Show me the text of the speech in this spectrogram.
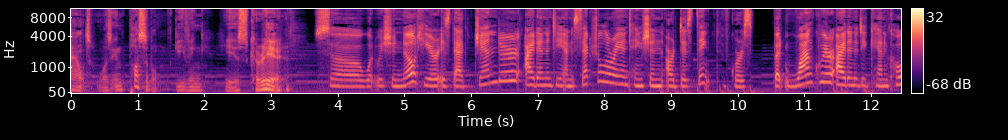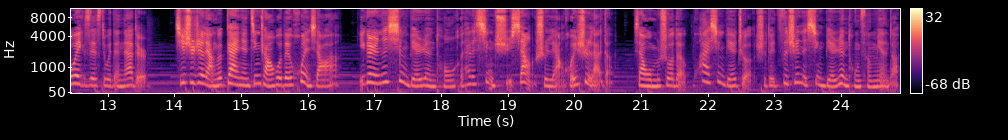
out was impossible given his career. So, what we should note here is that gender, identity, and sexual orientation are distinct, of course, but one queer identity can coexist with another. 其实这两个概念经常会被混淆啊。一个人的性别认同和他的性取向是两回事来的。像我们说的跨性别者是对自身的性别认同层面的，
